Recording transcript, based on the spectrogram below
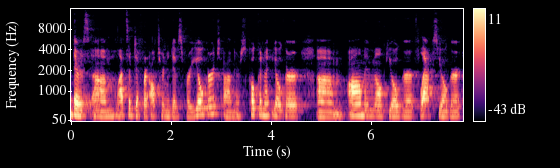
there's um, lots of different alternatives for yogurt. Um, there's coconut yogurt, um, almond milk yogurt, flax yogurt.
